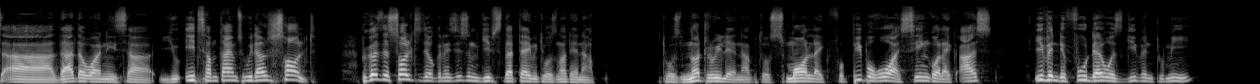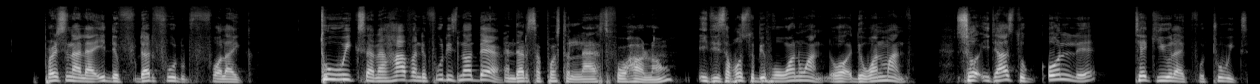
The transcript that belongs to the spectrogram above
Uh, the other one is uh, you eat sometimes without salt because the salt the organization gives that time it was not enough. It was not really enough. It was small. Like for people who are single like us, even the food that was given to me, personally, I eat the, that food for like two weeks and a half, and the food is not there And that's supposed to last for how long? it is supposed to be for one one or the one month. So it has to only take you like for two weeks.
